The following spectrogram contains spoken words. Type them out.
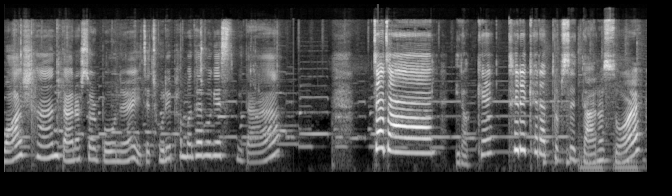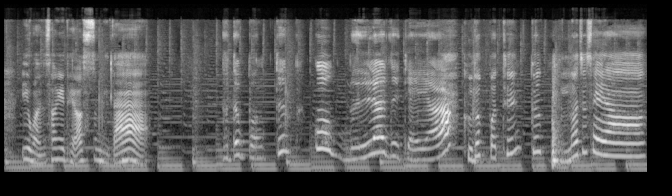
wash한 dinosaur bone을 이제 조립 한번 해보겠습니다. 짜잔! 이렇게 트리케라톱스 다이노소어이 완성이 되었습니다. 구독 버튼 꼭 눌러주세요. 구독 버튼 꾹 눌러주세요.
